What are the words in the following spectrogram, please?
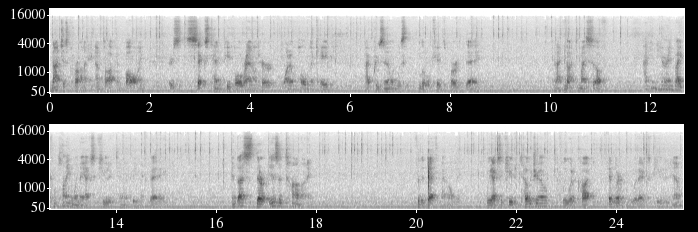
not just crying, I'm talking bawling. There's six, ten people around her, one of them holding a cake. I presume it was the little kid's birthday. And I thought to myself, I didn't hear anybody complain when they executed Timothy McVeigh. And thus, there is a time for the death penalty. We executed Tojo. If we would have caught Hitler, we would have executed him.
